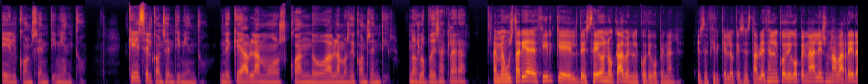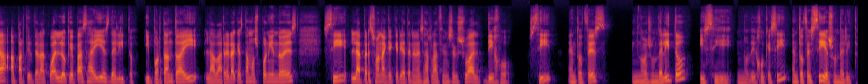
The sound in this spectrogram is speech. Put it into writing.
el consentimiento. ¿Qué es el consentimiento? ¿De qué hablamos cuando hablamos de consentir? ¿Nos lo puedes aclarar? Me gustaría decir que el deseo no cabe en el Código Penal. Es decir, que lo que se establece en el Código Penal es una barrera a partir de la cual lo que pasa ahí es delito. Y por tanto ahí la barrera que estamos poniendo es si la persona que quería tener esa relación sexual dijo sí, entonces no es un delito. Y si no dijo que sí, entonces sí es un delito.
